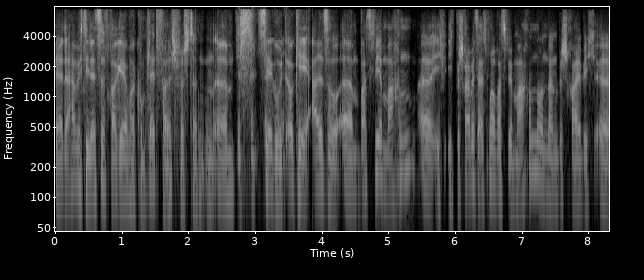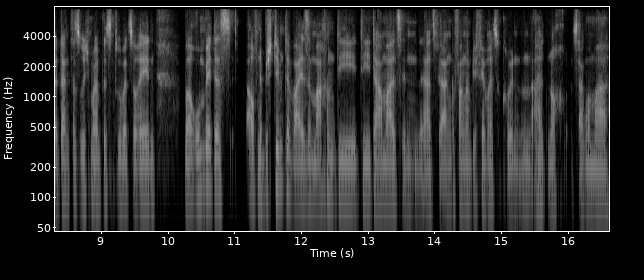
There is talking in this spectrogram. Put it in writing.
Ja, da habe ich die letzte Frage ja mal komplett falsch verstanden. Ähm, sehr gut. Okay, also ähm, was wir machen, äh, ich, ich beschreibe jetzt erstmal, was wir machen und dann beschreibe ich, äh, dann versuche ich mal ein bisschen drüber zu reden, warum wir das auf eine bestimmte Weise machen, die, die damals, in, als wir angefangen haben, die Firma zu gründen, halt noch, sagen wir mal,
